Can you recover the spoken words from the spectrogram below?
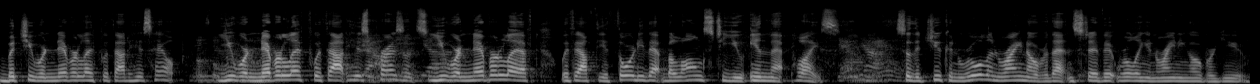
but you were never left without His help. You were never left without His presence. You were never left without the authority that belongs to you in that place so that you can rule and reign over that instead of it ruling and reigning over you.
